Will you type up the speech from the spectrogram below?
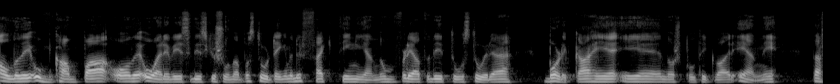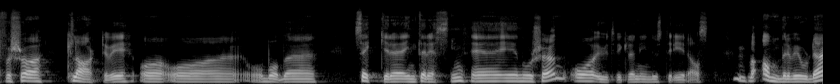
alle de omkampene og de årevise diskusjonene på Stortinget, men du fikk ting gjennom fordi at de to store bolka i, i norsk politikk var enige. Derfor så klarte vi å, å, å både sikre interessen i Nordsjøen og utvikle en industri raskt. Det andre vi gjorde,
